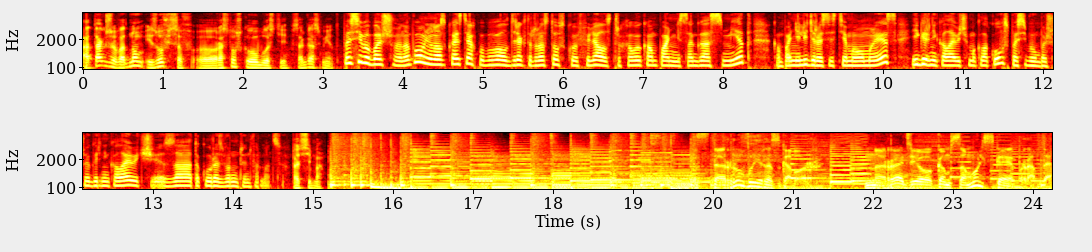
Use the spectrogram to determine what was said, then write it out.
а также в одном из офисов э, Ростовской области, Сагасмед. Спасибо большое. Напомню, у нас в гостях побывал директор ростовского филиала страховой компании Сагасмед, компании лидера системы ОМС Игорь Николаевич Маклаков. Спасибо вам большое, Игорь Николаевич, за такую развернутую информацию. Спасибо. Здоровый разговор. На радио «Комсомольская правда».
